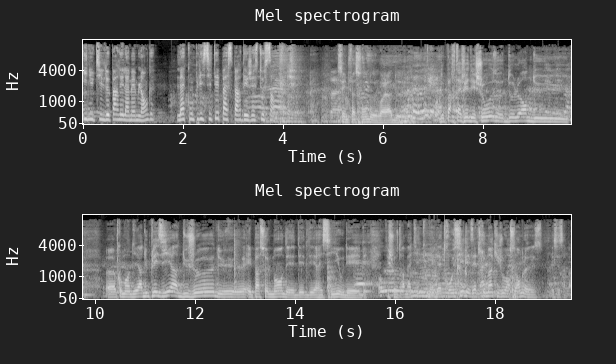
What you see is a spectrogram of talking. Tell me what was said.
Inutile de parler la même langue, la complicité passe par des gestes simples. C'est une façon de, partager des choses de l'ordre du, euh, du plaisir, du jeu, et pas seulement des, récits ou des, des- des choses dramatiques, mais d'être aussi des êtres humains qui jouent ensemble, et c'est sympa.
